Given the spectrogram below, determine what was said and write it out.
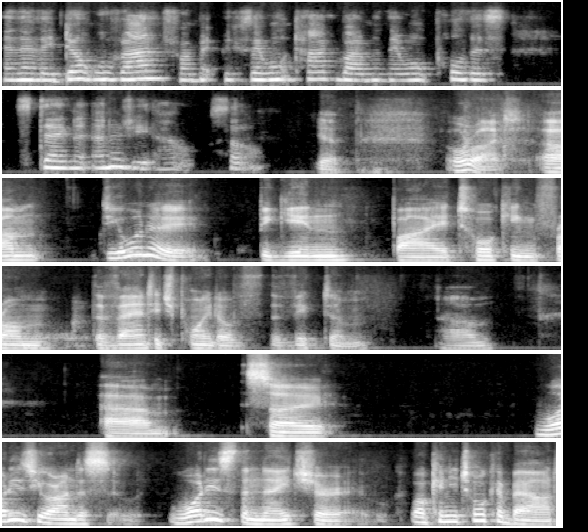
and then they don't move on from it because they won't talk about them and they won't pull this stagnant energy out. So Yeah. All right. Um, do you want to begin by talking from the vantage point of the victim? Um, um, so, what is your under? What is the nature? Well, can you talk about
